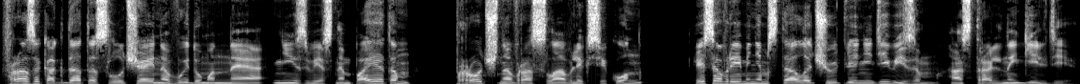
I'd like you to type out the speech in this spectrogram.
Фраза, когда-то случайно выдуманная неизвестным поэтом, прочно вросла в лексикон и со временем стала чуть ли не девизом астральной гильдии.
